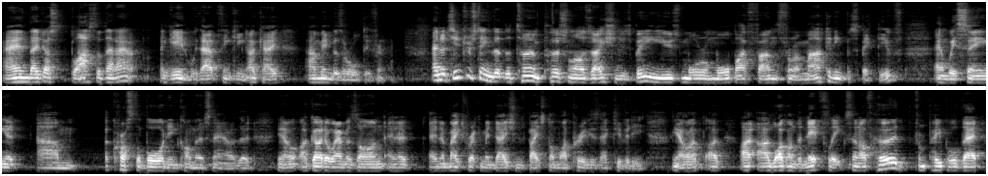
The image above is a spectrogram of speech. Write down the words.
And they just blasted that out again without thinking, "Okay, our members are all different." And it's interesting that the term personalisation is being used more and more by funds from a marketing perspective, and we're seeing it um, across the board in commerce now. That you know, I go to Amazon and it and it makes recommendations based on my previous activity. You know, I, I, I log on to Netflix, and I've heard from people that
